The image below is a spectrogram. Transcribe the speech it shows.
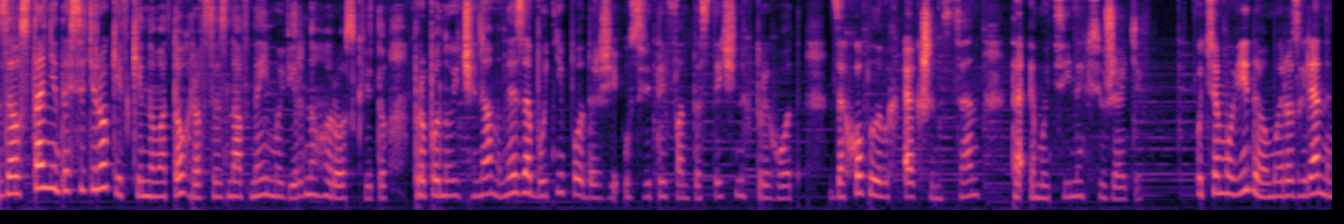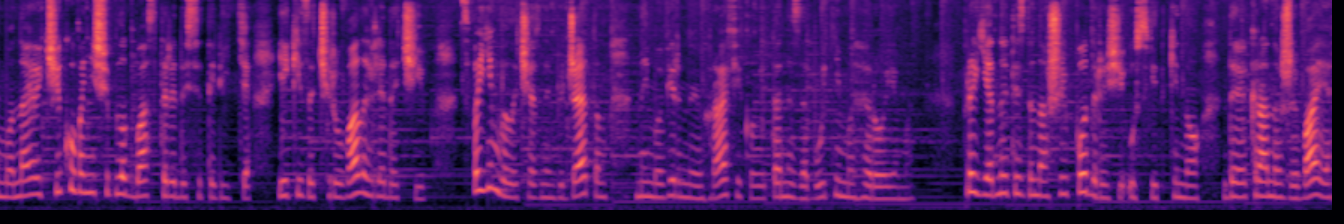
За останні 10 років кінематограф зазнав неймовірного розквіту, пропонуючи нам незабутні подорожі у світи фантастичних пригод, захопливих екшн сцен та емоційних сюжетів. У цьому відео ми розглянемо найочікуваніші блокбастери десятиліття, які зачарували глядачів своїм величезним бюджетом, неймовірною графікою та незабутніми героями. Приєднуйтесь до нашої подорожі у світ кіно, де екран оживає,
